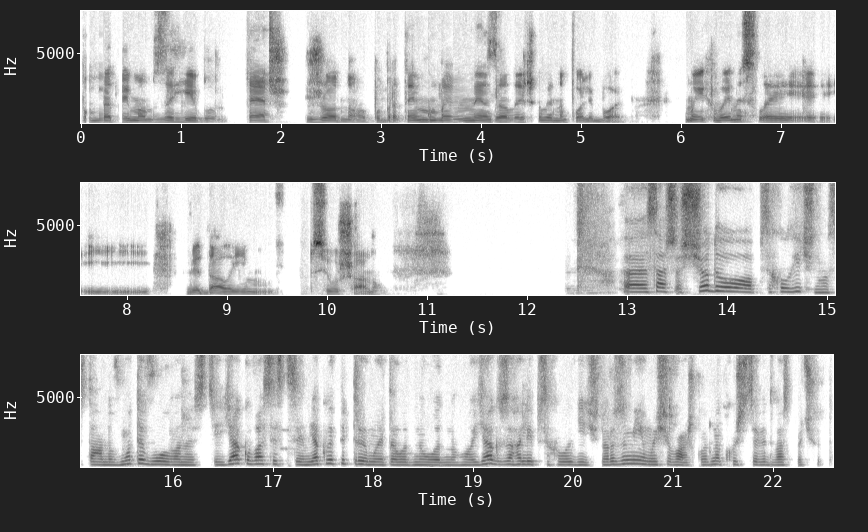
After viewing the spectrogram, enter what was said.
побратимам загиблим теж жодного побратима ми не залишили на полі бою. Ми їх винесли е, і віддали їм всю шану. Е, Саша, щодо психологічного стану, вмотивованості, як у вас із цим? Як ви підтримуєте одне одного? Як взагалі психологічно? Розуміємо, що важко, однак хочеться від вас почути.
